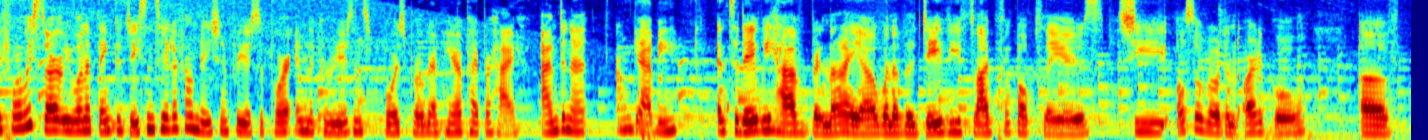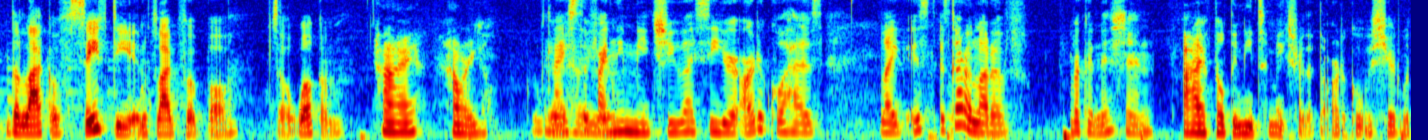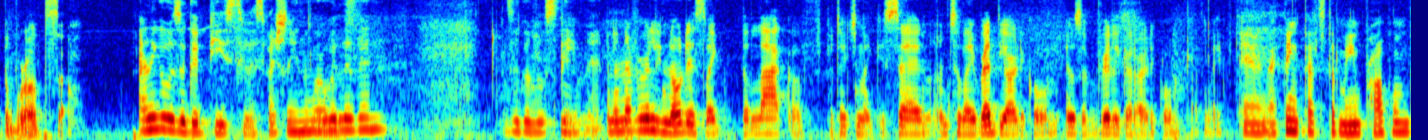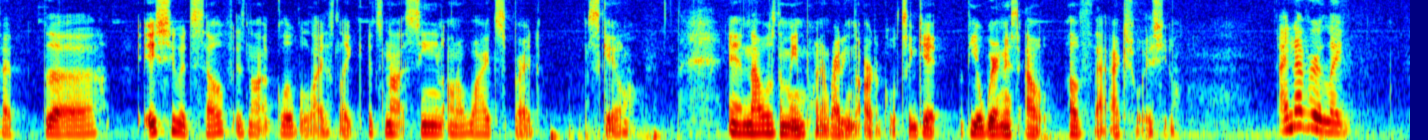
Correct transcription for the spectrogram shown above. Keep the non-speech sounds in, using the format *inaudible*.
Before we start, we want to thank the Jason Taylor Foundation for your support in the Careers in Sports program here at Piper High. I'm Dannette. I'm Gabby. And today we have Bran'Niya, one of the JV flag football players. She also wrote an article of the lack of safety in flag football. So, welcome. Hi, how are you? Good, nice to finally meet you. I see your article has, like, it's, it's got a lot of recognition. I felt the need to make sure that the article was shared with the world, so. I think it was a good piece too, especially in the world we live in. It's a good little statement. And I never really noticed like the lack of protection, like you said, until I read the article. It was a really good article, by the way. And I think that's the main problem that the issue itself is not globalized. Like it's not seen on a widespread scale. And that was the main point of writing the article to get the awareness out of that actual issue. I never like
